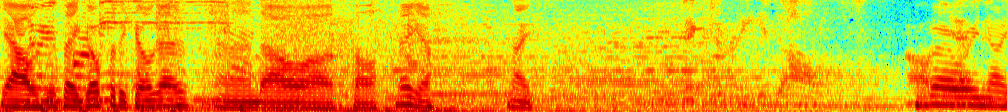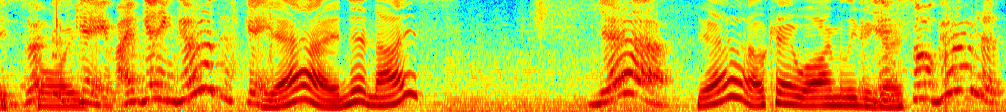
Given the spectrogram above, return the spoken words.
Yeah, I was Do gonna say go for the kill, guys, and I'll uh, stall. There you go. Nice. Victory is ours. Oh, Very yes, nice, it's good, This game. I'm getting good at this game. Yeah, isn't it nice? Yeah. Yeah, okay, well, I'm leaving, guys. It's so good.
